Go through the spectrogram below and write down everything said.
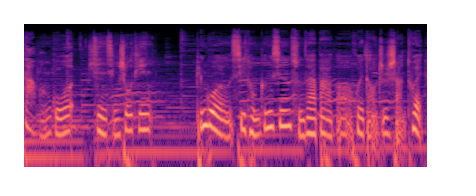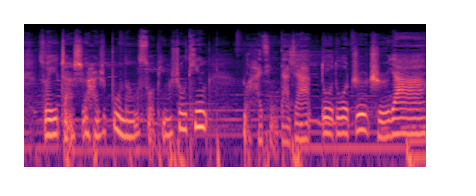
大王国”进行收听。苹果系统更新存在 bug，会导致闪退，所以暂时还是不能锁屏收听。还请大家多多支持呀！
